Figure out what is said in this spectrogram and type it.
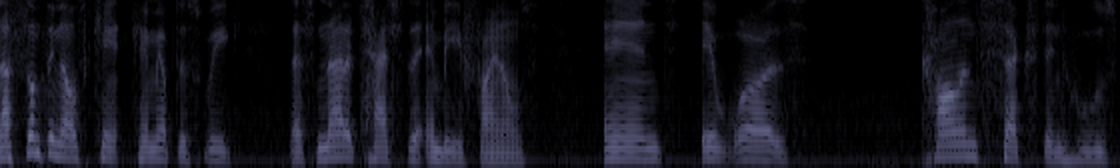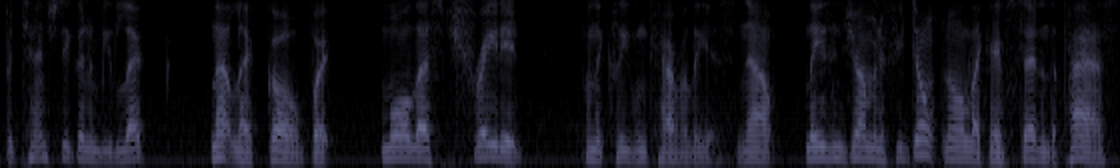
Now, something else came, up this week that's not attached to the NBA Finals, and it was Collin Sexton, who's potentially going to be let, not let go, but more or less traded from the Cleveland Cavaliers. Now, ladies and gentlemen, if you don't know, like I've said in the past,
